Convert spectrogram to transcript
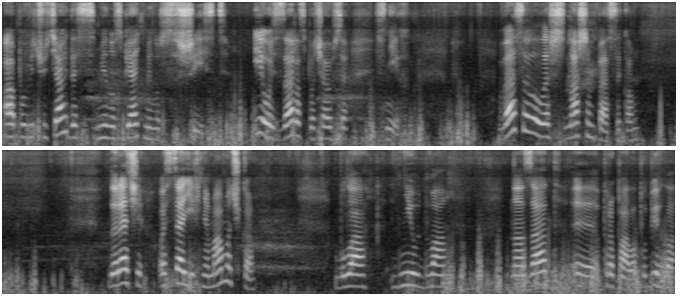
а по відчуттях десь мінус 5, мінус 6. І ось зараз почався сніг. Весело лише нашим песикам. До речі, ось ця їхня мамочка була днів два назад, е, пропала. Побігла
